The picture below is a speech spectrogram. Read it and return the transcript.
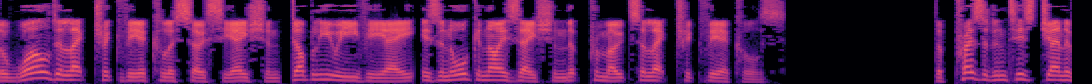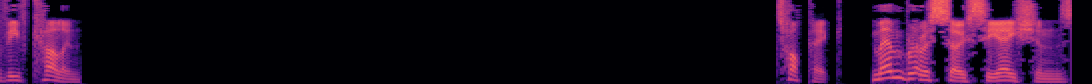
The World Electric Vehicle Association is an organization that promotes electric vehicles. The president is Genevieve Cullen. Member associations.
